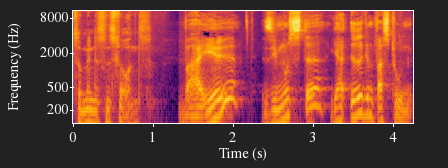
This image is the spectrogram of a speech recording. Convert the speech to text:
zumindest für uns. weil sie musste ja irgendwas tun.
